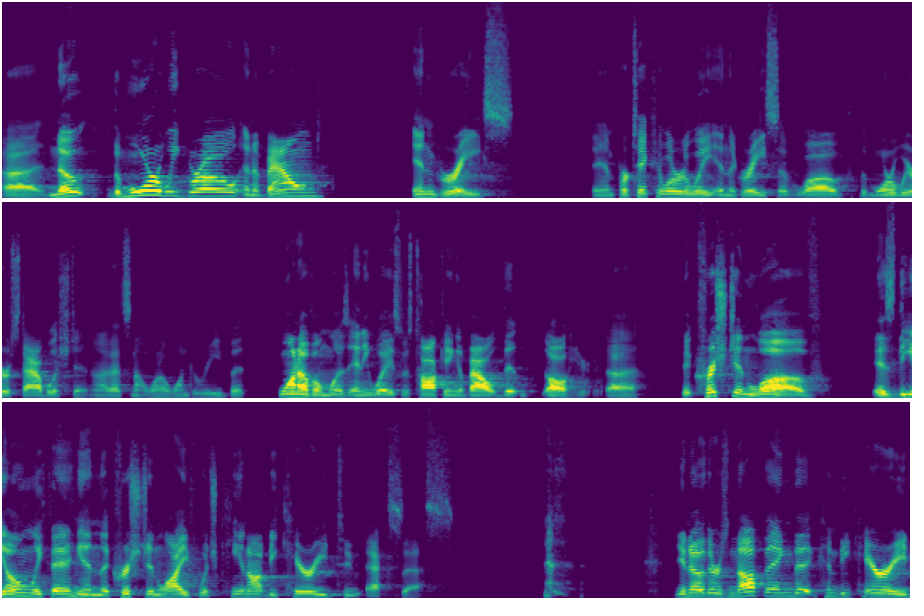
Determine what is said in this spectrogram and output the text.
uh, note the more we grow and abound in grace, and particularly in the grace of love, the more we're established in. Uh, that's not what I wanted to read, but one of them was, anyways, was talking about that. Oh, uh, that Christian love is the only thing in the Christian life which cannot be carried to excess. you know, there's nothing that can be carried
